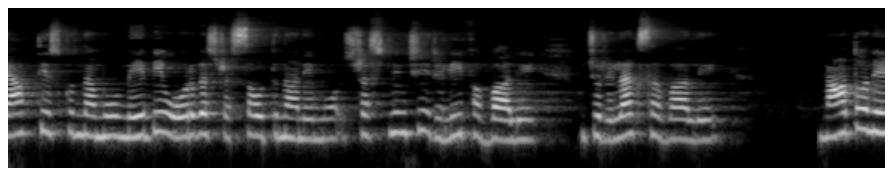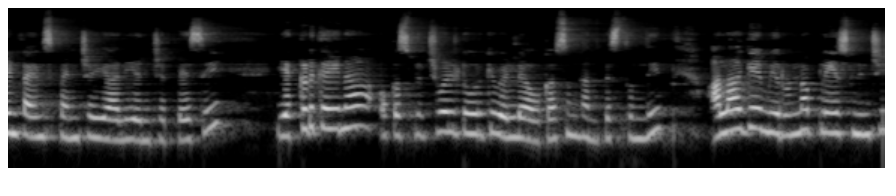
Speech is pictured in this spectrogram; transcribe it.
గ్యాప్ తీసుకుందాము. మేబీ ఓవర్గా స్ట్రెస్ అవుతున్నానేమో స్ట్రెస్ నుంచి రిలీఫ్ అవ్వాలి కొంచెం రిలాక్స్ అవ్వాలి. నాతో నేను టైం స్పెండ్ చేయాలి అని చెప్పేసి ఎక్కడికైనా ఒక స్పిరిచువల్ టూర్కి వెళ్ళే అవకాశం కనిపిస్తుంది. అలాగే మీరున్న ప్లేస్ నుంచి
